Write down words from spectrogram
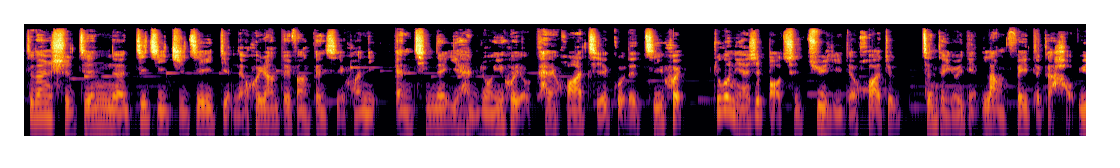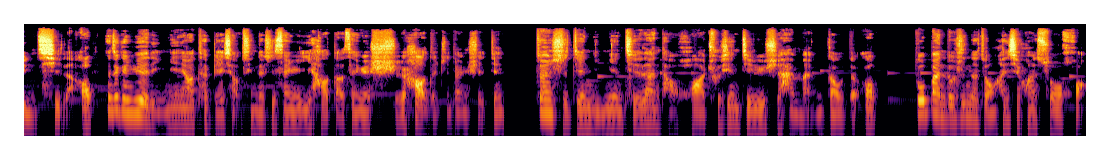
这段时间呢，积极直接一点呢，会让对方更喜欢你，感情呢也很容易会有开花结果的机会。如果你还是保持距离的话，就真的有一点浪费这个好运气了哦。那这个月里面要特别小心的是三月一号到三月十号的这段时间，这段时间里面其实烂桃花出现几率是还蛮高的哦，多半都是那种很喜欢说谎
